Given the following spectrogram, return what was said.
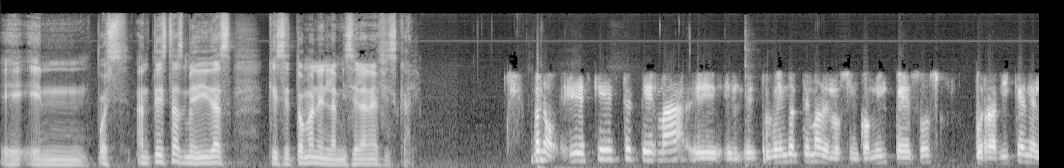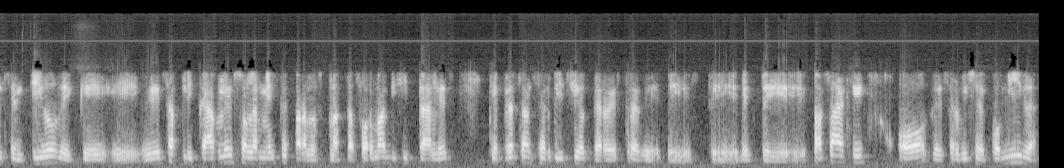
eh, en, pues, ante estas medidas que se toman en la miscelánea fiscal? Bueno, es que este tema, eh, el, el tema de los cinco mil pesos, pues radica en el sentido de que eh, es aplicable solamente para las plataformas digitales que prestan servicio terrestre de, de, este, de, pasaje o de servicio de comida.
